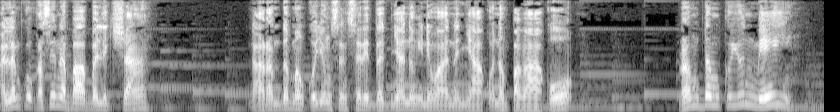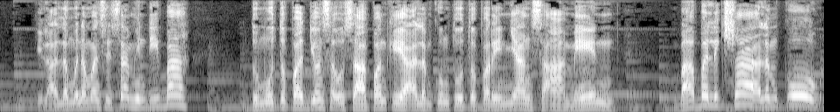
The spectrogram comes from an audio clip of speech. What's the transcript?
Alam ko kasi nababalik siya. Naramdaman ko yung senseridad niya nung iniwanan niya ako ng pangako. Ramdam ko yun, May. Kilala mo naman si Sam, hindi ba? Tumutupad yon sa usapan kaya alam kong tutuparin niya ang sa amin. Babalik siya, alam ko.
